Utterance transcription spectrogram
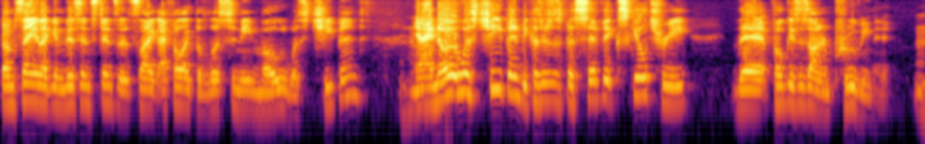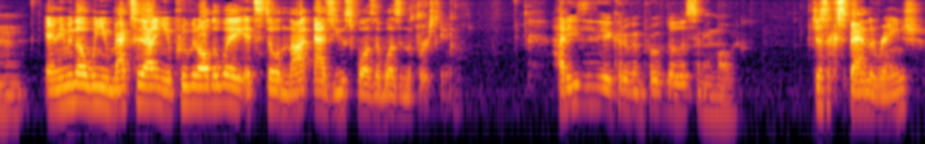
But I'm saying like in this instance, it's like I felt like the listening mode was cheapened, Mhm. and I know it was cheapened because there's a specific skill tree that focuses on improving it. hmm And even though when you max it out and you improve it all the way, it's still not as useful as it was in the first game. How do you think they could have improved the listening mode? just expand the range.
